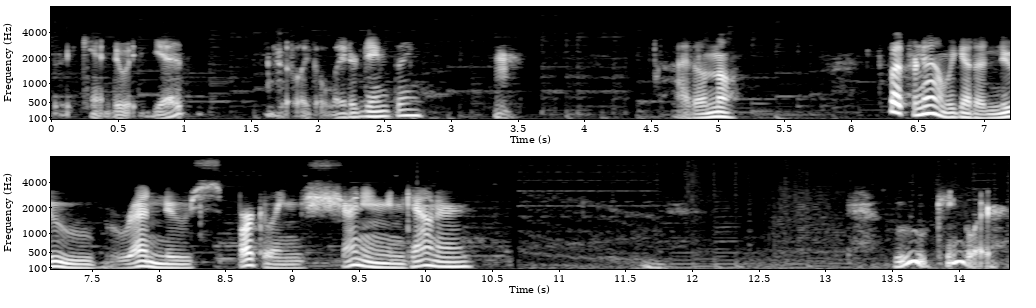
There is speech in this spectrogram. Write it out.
So you can't do it yet? Is it like a later game thing? I don't know. But for now, we got a new, brand new, sparkling, shining encounter. Ooh, Kingler.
